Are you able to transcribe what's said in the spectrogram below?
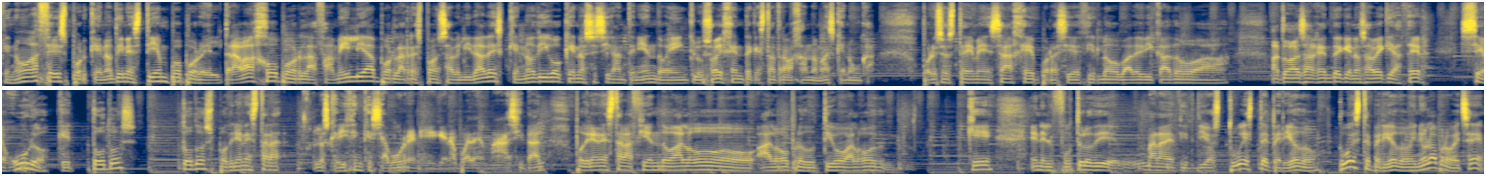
que no haces porque no tienes tiempo, por el trabajo, por la familia, por las responsabilidades que no digo que no se sigan teniendo e incluso hay gente que está trabajando más que nunca. Por eso este mensaje, por así decirlo, va dedicado a, a toda esa gente que no sabe qué hacer. Seguro que todos todos podrían estar, los que dicen que se aburren y que no pueden más y tal, podrían estar haciendo algo, algo productivo, algo que en el futuro van a decir, Dios, tuve este periodo, tuve este periodo y no lo aproveché.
